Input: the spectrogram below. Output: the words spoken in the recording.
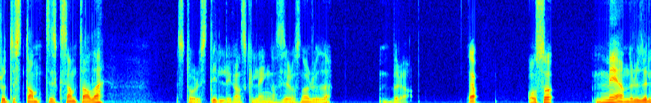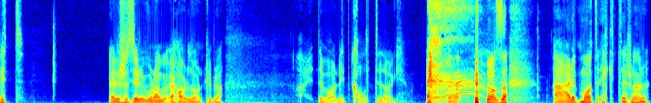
Protestantisk samtale. Står du stille ganske lenge og så sier du 'åssen har du det'? Bra. Ja. Og så mener du det litt. Eller så sier du 'hvordan har du det ordentlig bra'? Nei, det var litt kaldt i dag. og så er det på en måte ekte, skjønner du.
